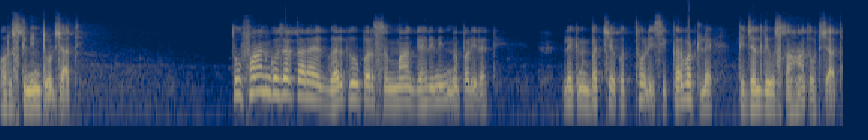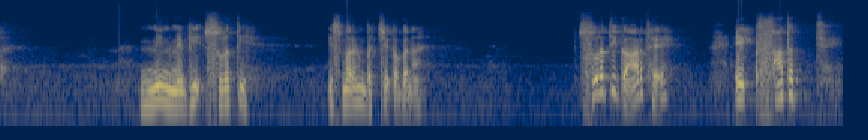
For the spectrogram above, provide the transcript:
और उसकी नींद टूट जाती। तूफ़ान गुजरता रहे, घर के ऊपर से माँ गहरी नींद में पड़ी रहती। लेकिन बच्चे को थोड़ी सी करवट ले कि जल्दी उसका हाथ उठ जाता है। नींद में भी सुरती है, स्मरण बच्चे का बना है। सुरति का अर्थ है एक सातत्य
